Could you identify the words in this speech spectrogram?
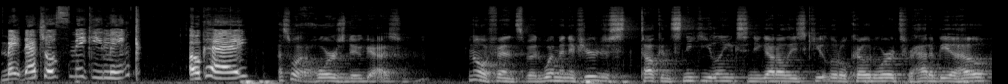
Make that your sneaky link. Okay? That's what whores do, guys. No offense, but women, if you're just talking sneaky links and you got all these cute little code words for how to be a hoe,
